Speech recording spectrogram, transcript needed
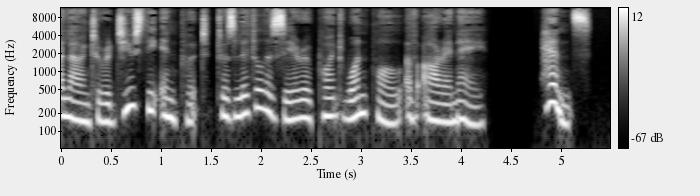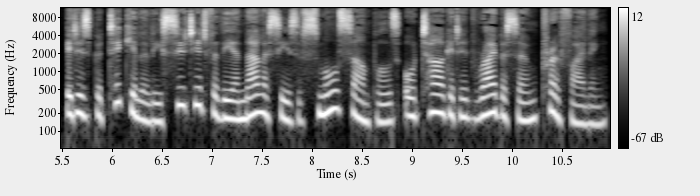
allowing to reduce the input to as little as 0.1 pmol of RNA. Hence, it is particularly suited for the analyses of small samples or targeted ribosome profiling.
